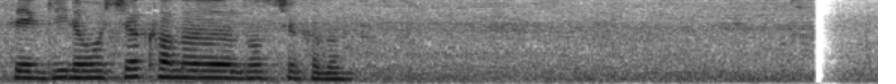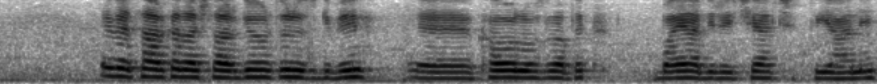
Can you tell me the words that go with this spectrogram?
Sevgiyle hoşça kalın, dostça kalın. Evet arkadaşlar gördüğünüz gibi e, kavanozladık. Bayağı bir reçel çıktı yani.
